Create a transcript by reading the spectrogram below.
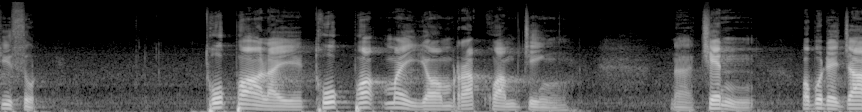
ที่สุด ทุกข์เพราะอะไรทุกข์เพราะไม่ยอมรับความจริงนะเช่น พระพุทธเจ้า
